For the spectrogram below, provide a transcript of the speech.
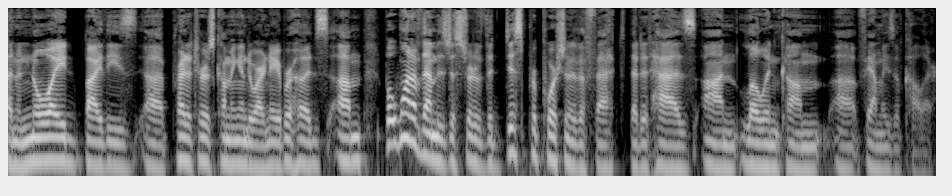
and annoyed by these uh, predators coming into our neighborhoods. Um, but one of them is just sort of the disproportionate effect that it has on low income uh, families of color.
